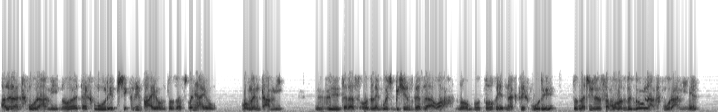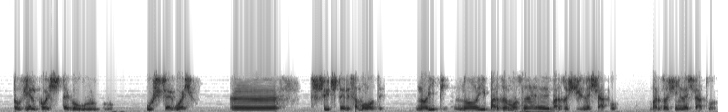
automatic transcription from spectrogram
Ale nad chmurami, no te chmury przykrywają, to zasłaniają momentami. Y, Teraz odległość by się zgadzała, no bo to jednak te chmury, to znaczy, że samolot by był nad chmurami, nie? To wielkość tego u- uszczegłeś yy, 3-4 samoloty. No i, no i bardzo mocne, yy, bardzo silne światło. Bardzo silne światło.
